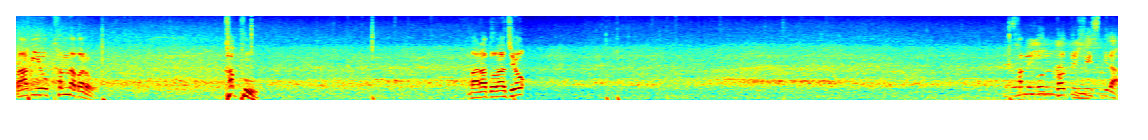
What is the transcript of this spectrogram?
파비오 칸나바로. 카푸 마라도나죠 3분 더 뛸 수 있습니다.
